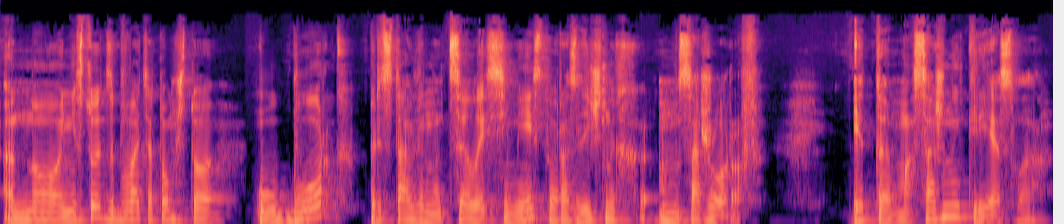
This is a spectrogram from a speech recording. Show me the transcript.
Но не стоит забывать о том, что у Борг представлено целое семейство различных массажеров. Это массажные кресла,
